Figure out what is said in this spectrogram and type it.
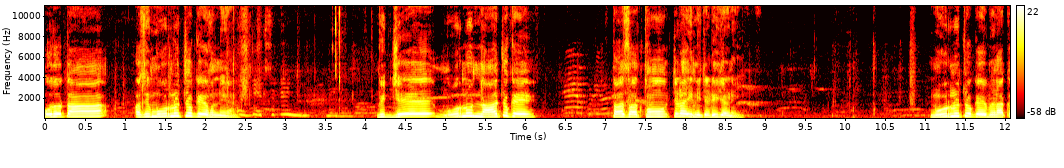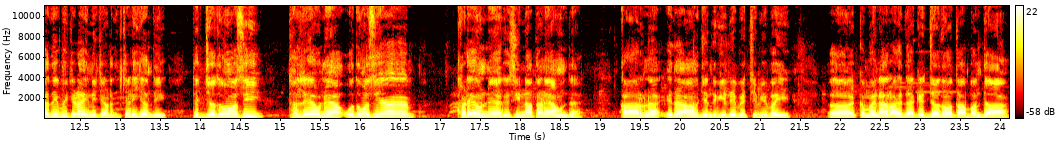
ਉਦੋਂ ਤਾਂ ਅਸੀਂ ਮੂਰ ਨੂੰ ਝੁਕੇ ਹੁੰਨੇ ਆ ਵੀ ਜੇ ਮੂਰ ਨੂੰ ਨਾ ਝੁਕੇ, ਤਾਂ ਸਾਥੋਂ ਚੜ੍ਹਾਈ ਨਹੀਂ ਚੜੀ ਜਾਣੀ। ਮੂਰ ਨੂੰ ਝੁਕੇ ਬਿਨਾ ਕਦੇ ਵੀ ਚੜ੍ਹਾਈ ਨਹੀਂ ਚੜ੍ਹ ਚੜੀ ਜਾਂਦੀ। ਤੇ ਜਦੋਂ ਅਸੀਂ ਥੱਲੇ ਆਉਨੇ ਆ ਉਦੋਂ ਅਸੀਂ ਐ ਖੜੇ ਹੁੰਨੇ ਹੈਗੇ ਸੀਨਾ ਤਣਿਆ ਹੁੰਦਾ ਕਾਰਨ ਇਹਦਾ ਆਮ ਜ਼ਿੰਦਗੀ ਦੇ ਵਿੱਚ ਵੀ ਬਈ ਅ, ਰੱਖਦਾ ਕਿ ਜਦੋਂ ਤਾਂ ਬੰਦਾ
